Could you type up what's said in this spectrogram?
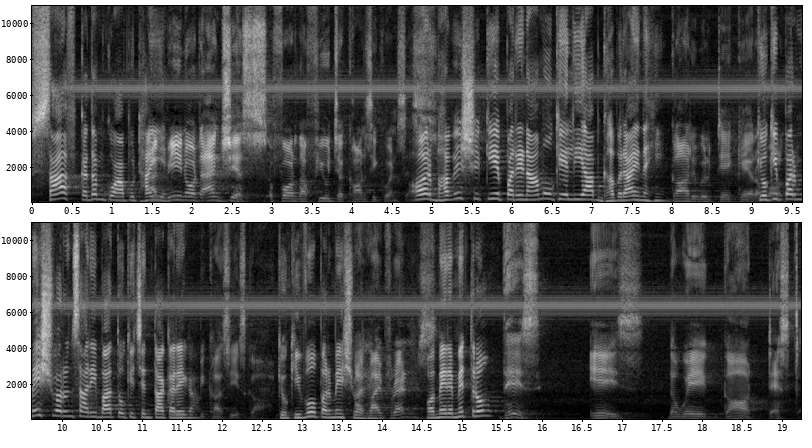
साफ़ कदम को आप उठाइए। Be not anxious for the future consequence और भविष्य के परिणामों के लिए आप घबराए नहीं। गॉड will take care क्योंकि परमेश्वर उन सारी बातों की चिंता करेगा। Because he is क्योंकि वो परमेश्वर And है। my friends, और मेरे मित्रों this is the way God test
